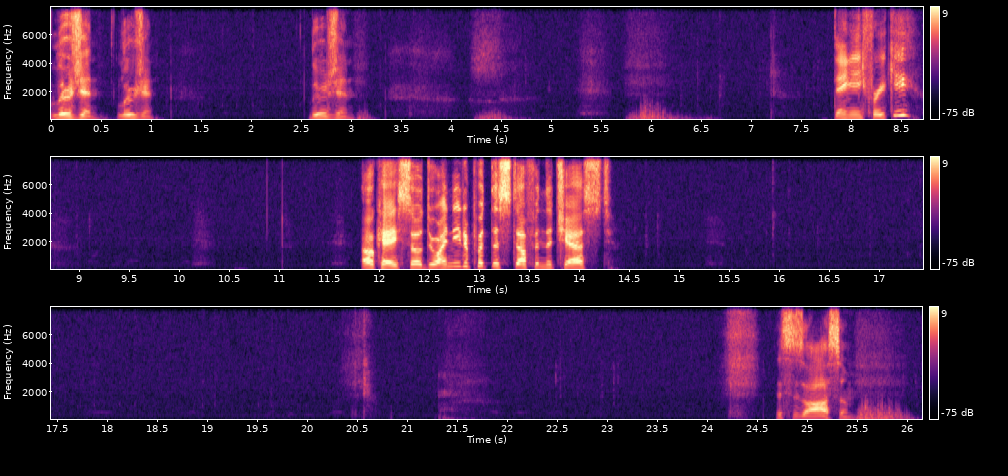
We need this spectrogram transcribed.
Lusion. Lusion. Lusion. Dangy freaky? Okay, so do I need to put this stuff in the chest? This is awesome.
